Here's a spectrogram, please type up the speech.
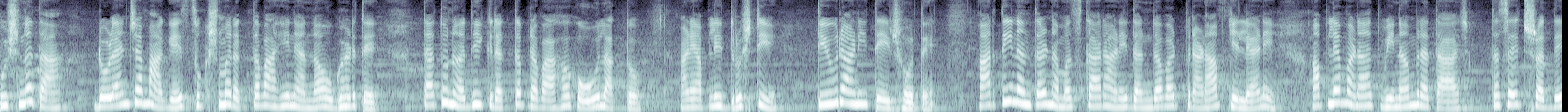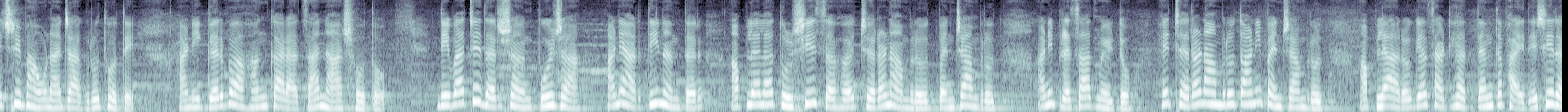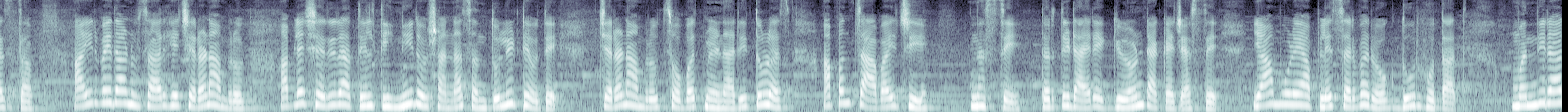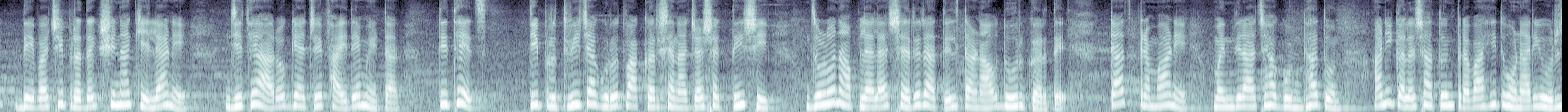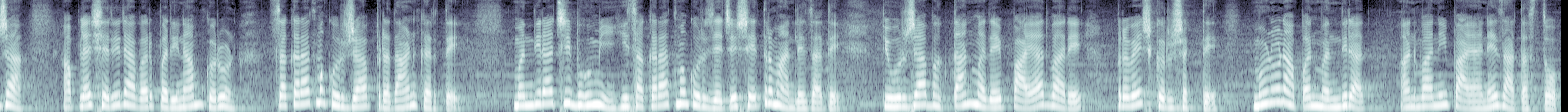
उष्णता डोळ्यांच्या मागे सूक्ष्म रक्तवाहिन्यांना उघडते. त्यातून अधिक रक्तप्रवाह होऊ लागतो आणि आपली दृष्टी तीव्र आणि तेज होते. आरतीनंतर नमस्कार आणि दंडवत प्रणाम केल्याने आपल्या मनात विनम्रता तसेच श्रद्धेची भावना जागृत होते आणि गर्व अहंकाराचा नाश होतो. देवाचे दर्शन पूजा आणि आरतीनंतर आपल्याला तुळशीसह चरणामृत पंचामृत आणि प्रसाद मिळतो. हे चरणामृत आणि पंचामृत आपल्या आरोग्यासाठी अत्यंत फायदेशीर असतं. आयुर्वेदानुसार हे चरणामृत आपल्या शरीरातील तिन्ही दोषांना संतुलित ठेवते. चरणामृतसोबत मिळणारी तुळस आपण चावायची नसते तर ती डायरेक्ट गिळून टाकायची असते. यामुळे आपले सर्व रोग दूर होतात. मंदिरात देवाची प्रदक्षिणा केल्याने जिथे आरोग्याचे फायदे मिळतात तिथेच ती पृथ्वीच्या गुरुत्वाकर्षणाच्या शक्तीशी जुळून आपल्याला शरीरातील तणाव दूर करते. त्याचप्रमाणे मंदिराच्या गुंठातून आणि कलशातून प्रवाहित होणारी ऊर्जा आपल्या शरीरावर परिणाम करून सकारात्मक ऊर्जा प्रदान करते. मंदिराची भूमी ही सकारात्मक ऊर्जेचे क्षेत्र मानले जाते. ती ऊर्जा भक्तांमध्ये पायाद्वारे प्रवेश करू शकते. म्हणून आपण मंदिरात अनवानी पायाने जात असतो.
